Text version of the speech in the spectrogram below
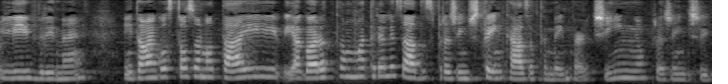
livre, né? Então é gostoso anotar e, e agora estão materializados para a gente ter em casa também pertinho, para a gente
